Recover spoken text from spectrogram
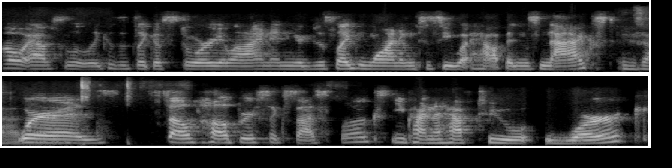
Oh, absolutely. Because it's like a storyline and you're just like wanting to see what happens next. Exactly. Whereas self-help or success books you kind of have to work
